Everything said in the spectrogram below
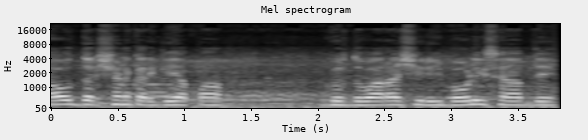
ਆਓ ਦਰਸ਼ਨ ਕਰੀਏ ਆਪਾਂ ਗੁਰਦੁਆਰਾ ਸ਼੍ਰੀ ਬੌਲੀ ਸਾਹਿਬ ਦੇ।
